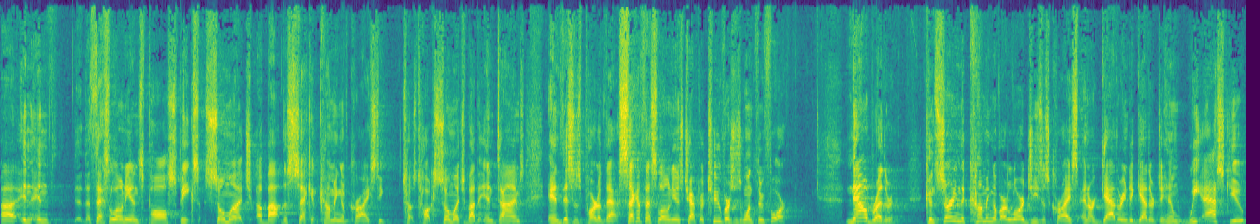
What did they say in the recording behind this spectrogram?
Uh, in, in the Thessalonians, Paul speaks so much about the second coming of Christ. He t- talks so much about the end times, and this is part of that. Second Thessalonians chapter 2, verses 1 through 4. Now, brethren, Concerning the coming of our Lord Jesus Christ and our gathering together to him, we ask you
